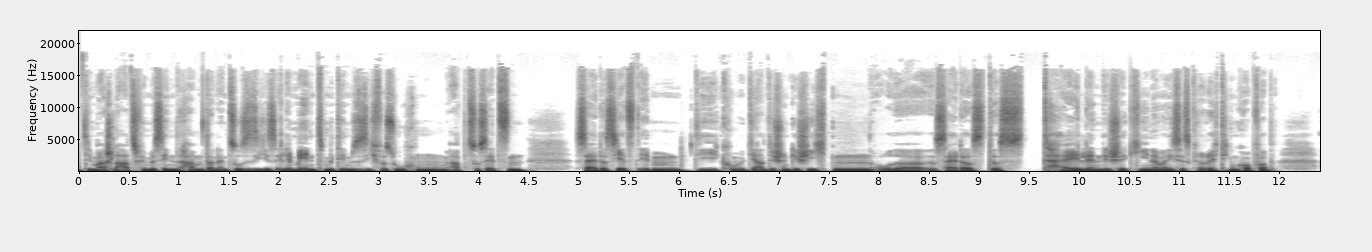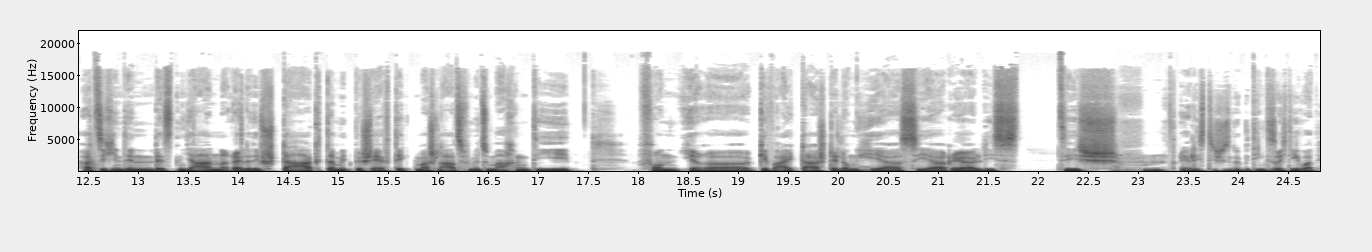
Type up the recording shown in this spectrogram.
die Martial Arts Filme sind, haben dann ein zusätzliches Element, mit dem sie sich versuchen abzusetzen. Sei das jetzt eben die komödiantischen Geschichten oder sei das das thailändische China, wenn ich es jetzt gerade richtig im Kopf habe, hat sich in den letzten Jahren relativ stark damit beschäftigt, Martial Arts Filme zu machen, die von ihrer Gewaltdarstellung her sehr realistisch, hm, realistisch ist nur bedingt das richtige Wort.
